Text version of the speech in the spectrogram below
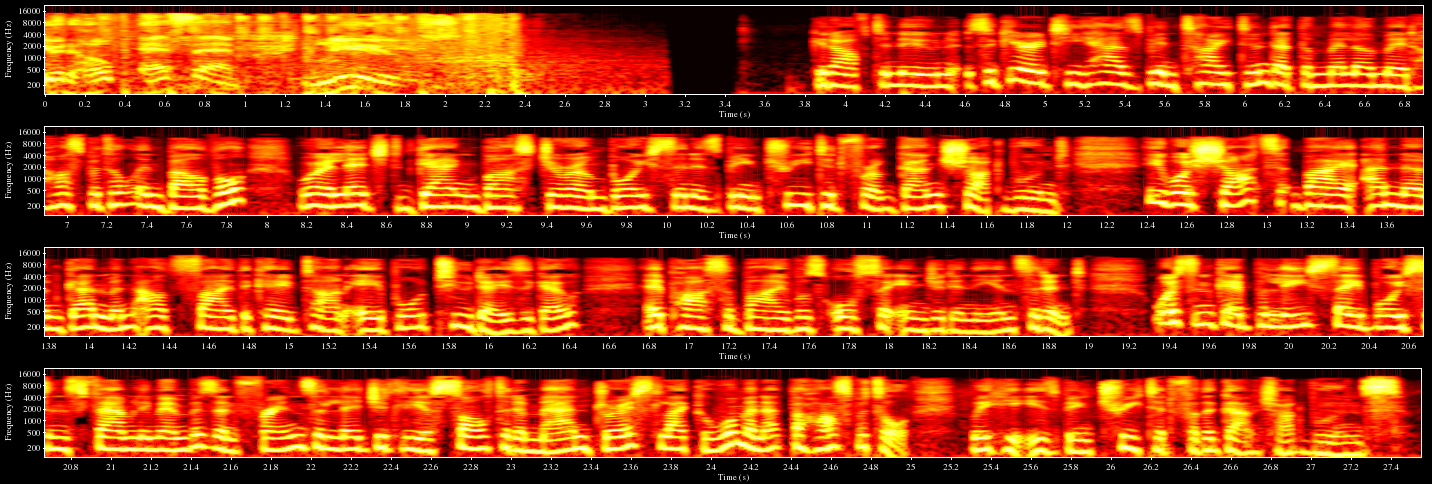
Good Hope FM News. Good afternoon. Security has been tightened at the Melomed Hospital in Bellville, where alleged gang boss Jerome Booysen is being treated for a gunshot wound. He was shot by unknown gunmen outside the Cape Town airport two days ago. A passerby was also injured in the incident. Western Cape police say Booysen's family members and friends allegedly assaulted a man dressed like a woman at the hospital, where he is being treated for the gunshot wounds.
